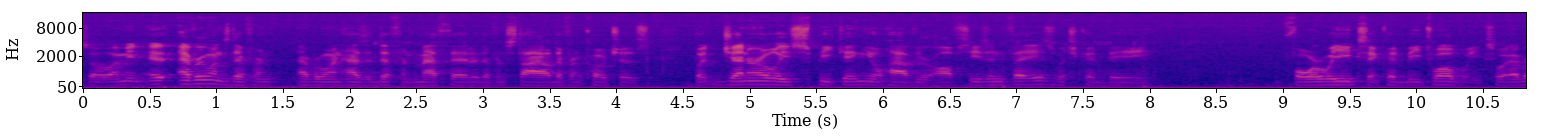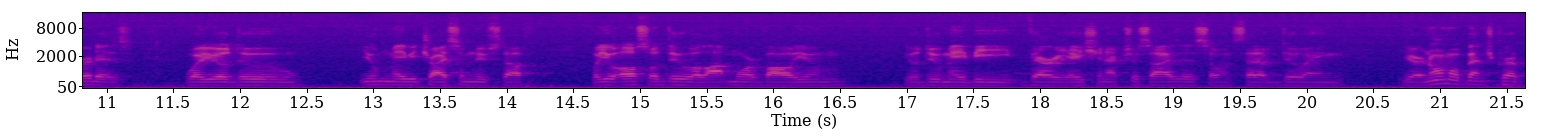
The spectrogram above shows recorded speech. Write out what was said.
So I mean, it, everyone's different. Everyone has a different method, a different style, different coaches. But generally speaking, you'll have your off-season phase, which could be four weeks, it could be twelve weeks, whatever it is, where you'll do, you'll maybe try some new stuff, but you'll also do a lot more volume. You'll do maybe variation exercises. So instead of doing your normal bench grip,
